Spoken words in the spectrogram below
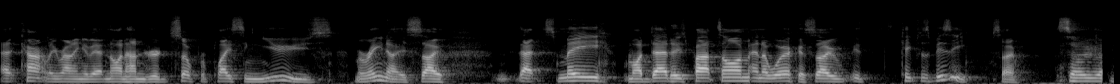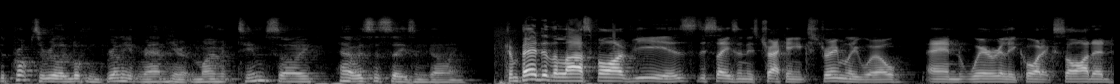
uh, currently running about 900 self-replacing ewes, merinos. So that's me, my dad, who's part time, and a worker. So keeps us busy. So. So uh, the crops are really looking brilliant around here at the moment, Tim. So how is the season going? Compared to the last five years, this season is tracking extremely well, and we're really quite excited.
